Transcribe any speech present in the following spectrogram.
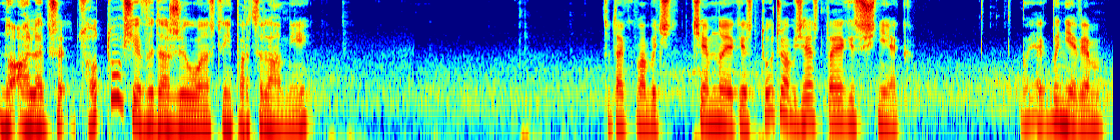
No ale prze... co tu się wydarzyło z tymi parcelami? To tak ma być ciemno jak jest tu, czy ma być jasno tak jak jest śnieg? Bo jakby nie wiem.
